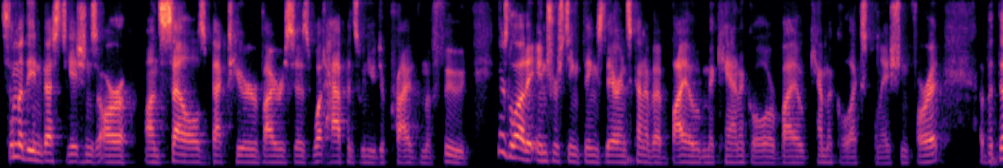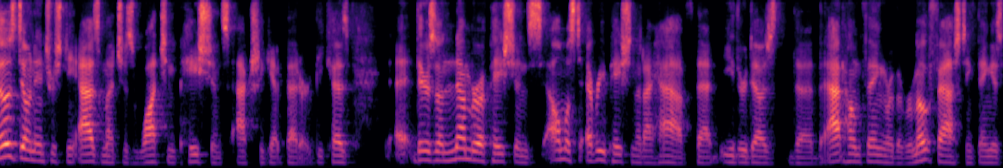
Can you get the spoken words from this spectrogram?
Some of the investigations are on cells, bacteria, viruses, what happens when you deprive them of food. There's a lot of interesting things there, and it's kind of a biomechanical or biochemical explanation for it. But those don't interest me as much as watching patients actually get better because uh, there's a number of patients, almost every patient that I have that either does the, the at-home thing or the remote fasting thing is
